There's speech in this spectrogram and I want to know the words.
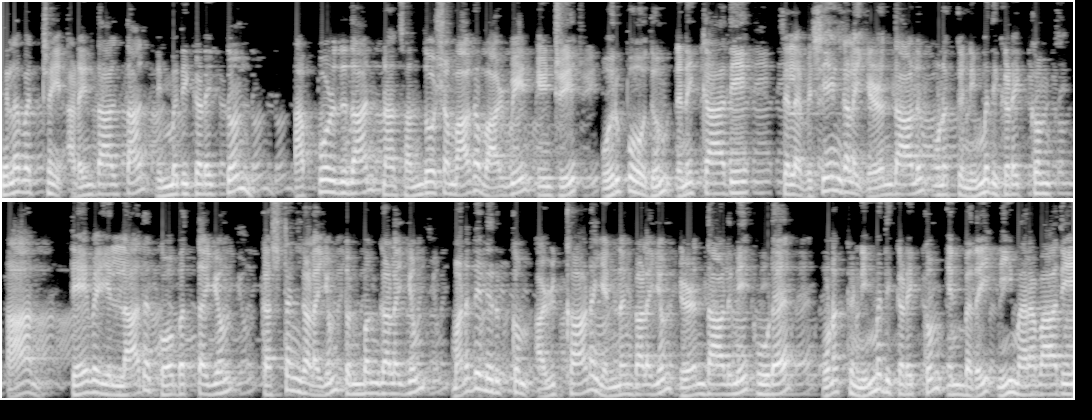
சிலவற்றை அடைந்தால்தான் நிம்மதி கிடைக்கும். அப்பொழுதுதான் நான் சந்தோஷமாக வாழ்வேன் என்று ஒருபோதும் நினைக்காதே. சில விஷயங்களை இழந்தாலும் உனக்கு நிம்மதி கிடைக்கும். ஆம் தேவையில்லாத கோபத்தையும் கஷ்டங்களையும் துன்பங்களையும் மனதில் இருக்கும் அழுக்கான எண்ணங்களையும் இழந்தாலுமே கூட உனக்கு நிம்மதி கிடைக்கும் என்பதை நீ மறவாதே.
